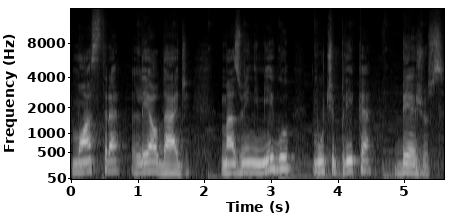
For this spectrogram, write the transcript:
mostra lealdade mas o inimigo multiplica beijos.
